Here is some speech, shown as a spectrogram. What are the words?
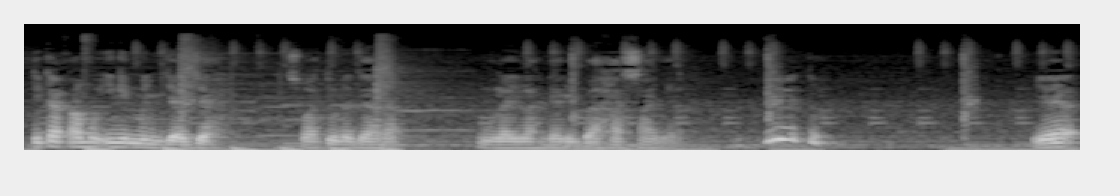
ketika kamu ingin menjajah suatu negara mulailah dari bahasanya. Ya itu ya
